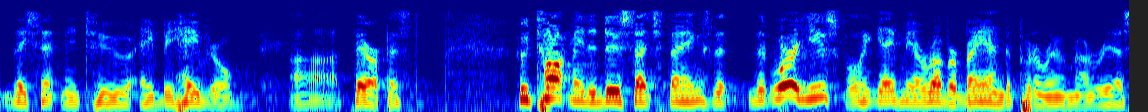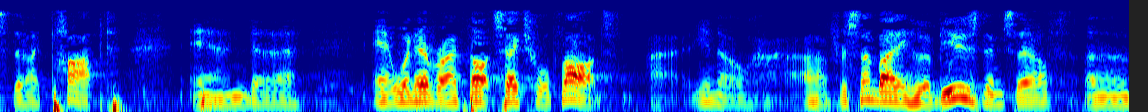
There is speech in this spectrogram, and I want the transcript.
they sent me to a behavioral uh, therapist who taught me to do such things that that were useful. He gave me a rubber band to put around my wrist that I popped, and uh, and whenever I thought sexual thoughts, you know, uh, for somebody who abused themselves, uh,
